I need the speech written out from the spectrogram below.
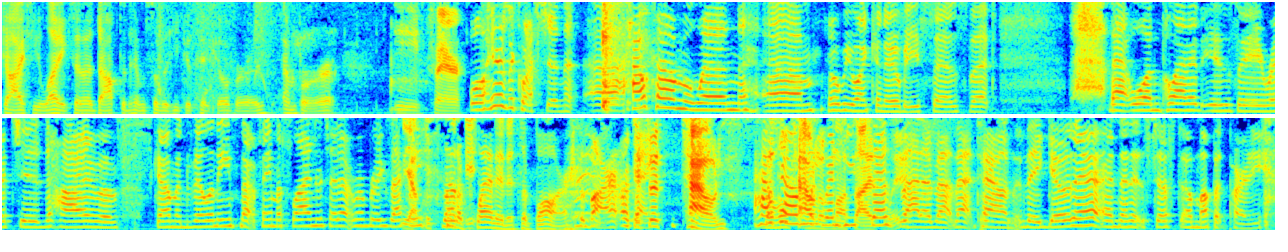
guy he liked and adopted him so that he could take over as emperor. Mm, fair. Well, here's a question. Uh, how come when um, Obi Wan Kenobi says that that one planet is a wretched hive of scum and villainy, that famous line, which I don't remember exactly, Yeah. It's not a planet, it's a bar. the bar. Okay. It's a town. how the whole come town of when Mos he Eisley. says that about that town, they go there and then it's just a Muppet party?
